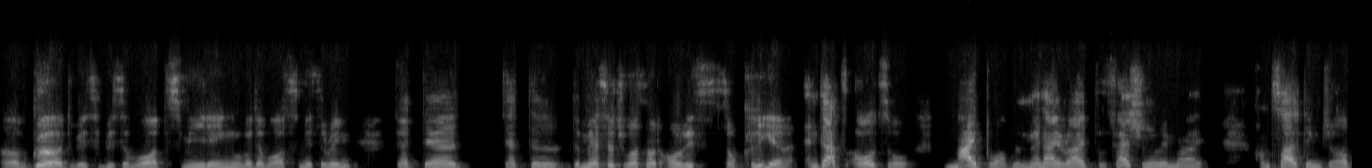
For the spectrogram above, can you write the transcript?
uh, good with with the words meeting with the words smithering that there that the the message was not always so clear and that's also my problem when i write professional in my consulting job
